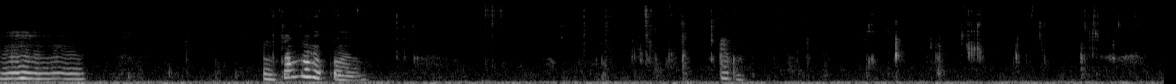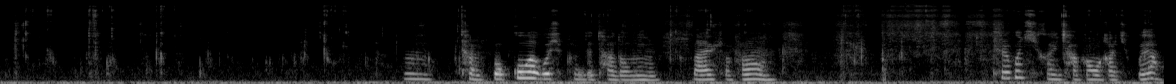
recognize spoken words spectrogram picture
음, 음, 짱 맛있다. 아이고. 음, 다 먹고 가고 싶은데 다 너무 맛있어서 출근 시간이 다가와가지고요.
